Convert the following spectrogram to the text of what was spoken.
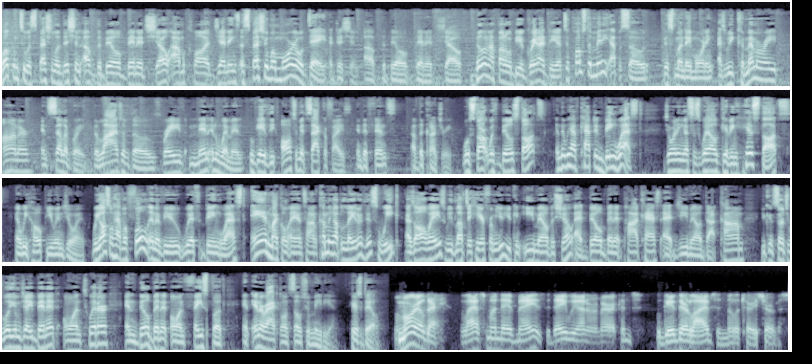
Welcome to a special edition of The Bill Bennett Show. I'm Claude Jennings, a special Memorial Day edition of The Bill Bennett Show. Bill and I thought it would be a great idea to post a mini episode this Monday morning as we commemorate, honor, and celebrate the lives of those brave men and women who gave the ultimate sacrifice in defense of the country. We'll start with Bill's thoughts, and then we have Captain Bing West joining us as well, giving his thoughts and we hope you enjoy. We also have a full interview with Bing West and Michael Anton coming up later this week. As always, we'd love to hear from you. You can email the show at billbennettpodcast at gmail.com. You can search William J. Bennett on Twitter and Bill Bennett on Facebook and interact on social media. Here's Bill. Memorial Day, last Monday of May, is the day we honor Americans who gave their lives in military service.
